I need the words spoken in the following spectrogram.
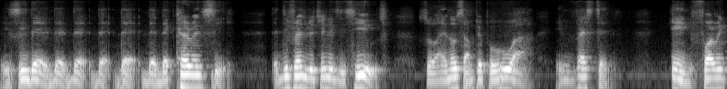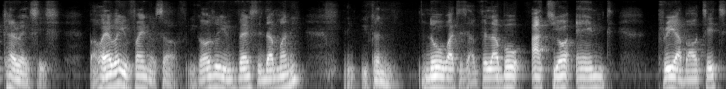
you see the the the the the, the, the currency, the difference between it is huge. So I know some people who are investing in foreign currencies. But wherever you find yourself, you can also invest in that money. You can know what is available at your end, pray about it,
